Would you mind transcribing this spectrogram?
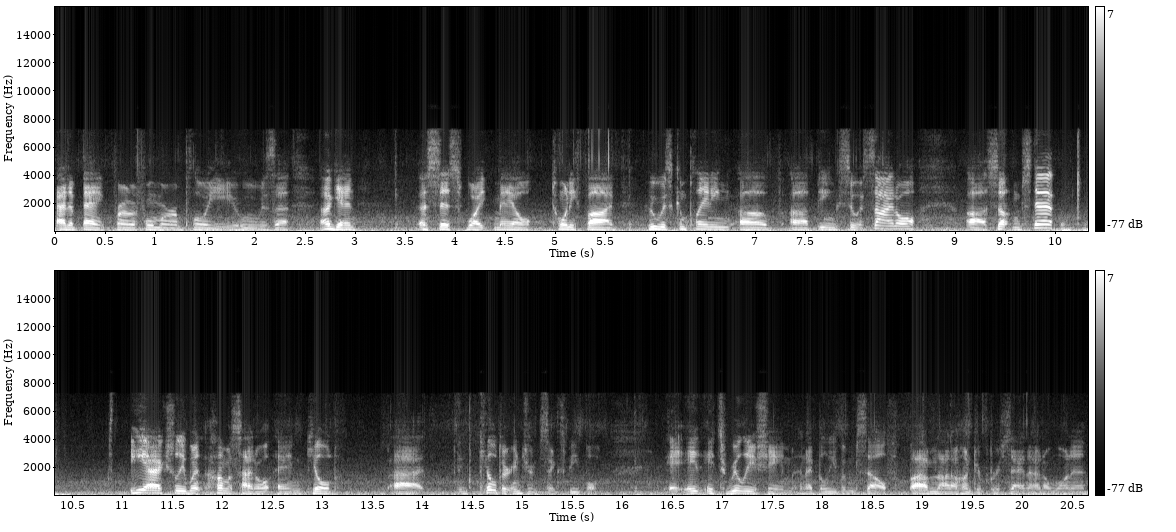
at a bank from a former employee who was, uh, again, a cis white male, 25, who was complaining of uh, being suicidal. Uh, something snapped. He actually went homicidal and killed, uh, killed or injured six people. It, it, it's really a shame, and I believe himself. But I'm not 100%. I don't want to.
